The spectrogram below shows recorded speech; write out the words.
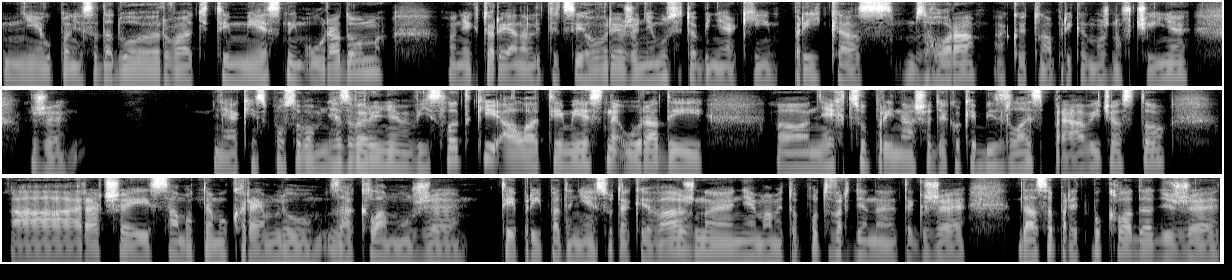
nie úplne sa dá dôverovať tým miestnym úradom. Niektorí analytici hovoria, že nemusí to byť nejaký príkaz z hora, ako je to napríklad možno v Číne, že nejakým spôsobom nezverejňujeme výsledky, ale tie miestne úrady nechcú prinášať ako keby zlé správy často a radšej samotnému Kremľu zaklamu, že tie prípady nie sú také vážne, nemáme to potvrdené, takže dá sa predpokladať, že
